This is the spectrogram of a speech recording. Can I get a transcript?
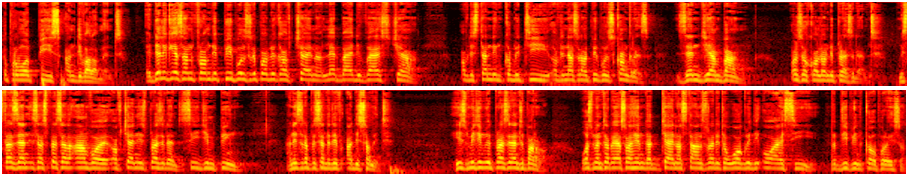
to promote peace and development. A delegation from the People's Republic of China, led by the Vice Chair of the Standing Committee of the National People's Congress, Zheng Jianbang, also called on the President. Mr. Zheng is a special envoy of Chinese President Xi Jinping and his representative at the summit. His meeting with President Barrow was meant to reassure him that China stands ready to work with the OIC to deepen cooperation.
